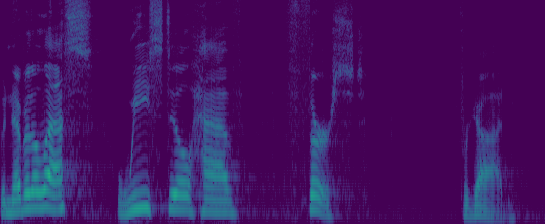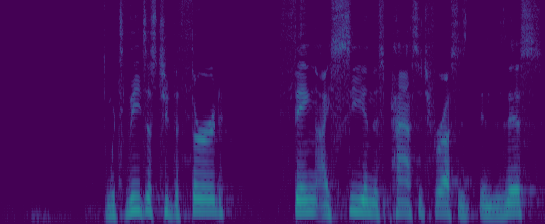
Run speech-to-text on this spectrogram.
but nevertheless, we still have thirst for God. Which leads us to the third thing I see in this passage for us is in this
